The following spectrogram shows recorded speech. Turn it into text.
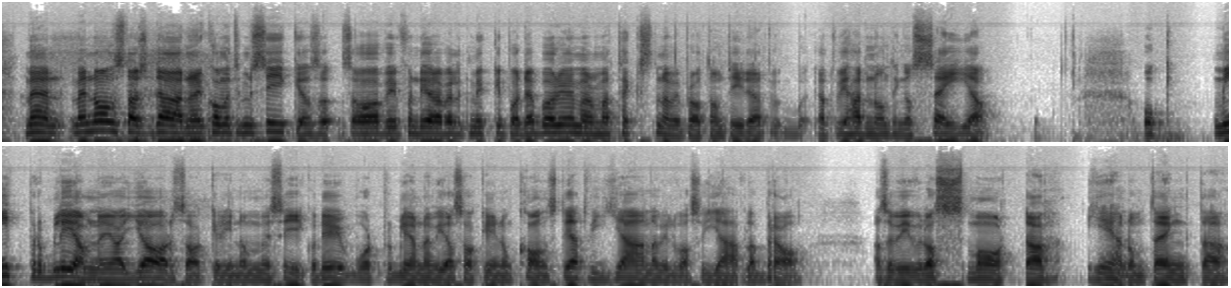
men, men någonstans där, när det kommer till musiken, så, så har vi funderat väldigt mycket på, det börjar med de här texterna vi pratade om tidigare, att, att vi hade någonting att säga. Och mitt problem när jag gör saker inom musik, och det är vårt problem när vi gör saker inom konst, det är att vi gärna vill vara så jävla bra. Alltså vi vill vara smarta, genomtänkta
